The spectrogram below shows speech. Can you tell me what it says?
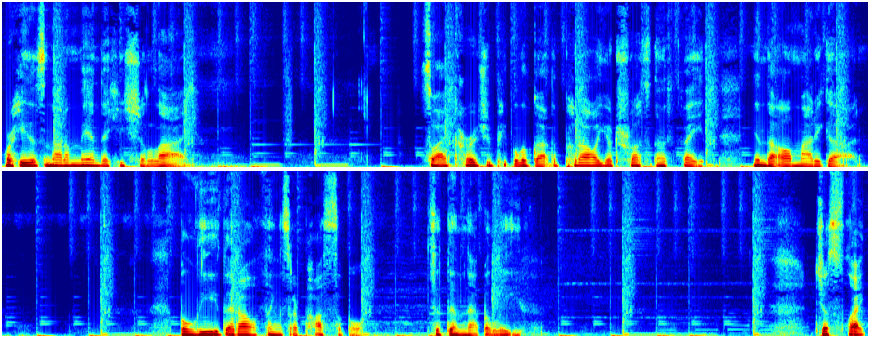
For He is not a man that He should lie. So I encourage you, people of God, to put all your trust and faith in the Almighty God. Believe that all things are possible to them that believe. Just like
